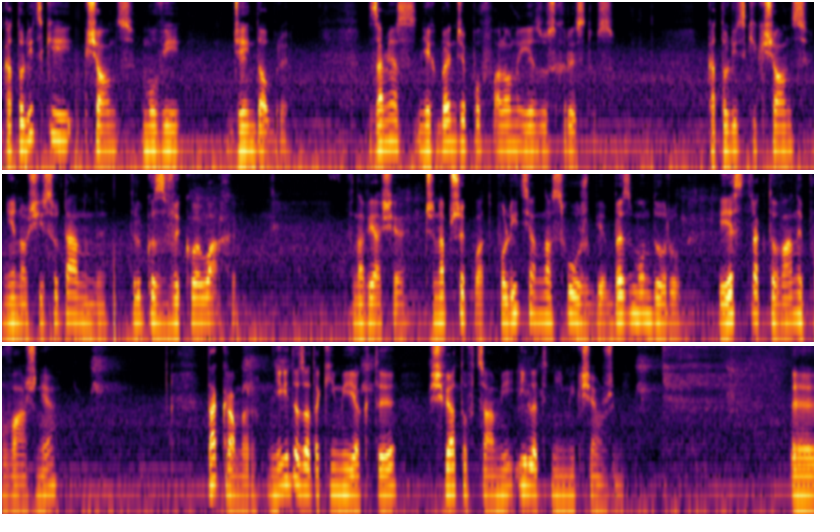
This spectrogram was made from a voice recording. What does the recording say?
Katolicki ksiądz mówi dzień dobry. Zamiast niech będzie pochwalony Jezus Chrystus. Katolicki ksiądz nie nosi sutanny, tylko zwykłe łachy. W nawiasie, czy na przykład policjant na służbie bez munduru jest traktowany poważnie? Tak, Kramer, nie idę za takimi jak ty, światowcami i letnimi księżmi. Y,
